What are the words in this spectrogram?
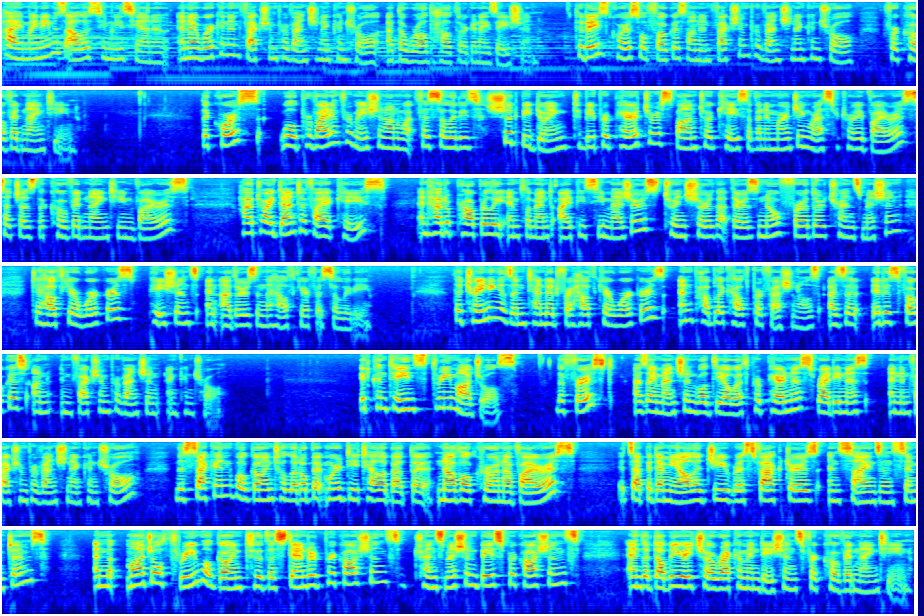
Hi, my name is Alice Simniceanu, and I work in infection prevention and control at the World Health Organization. Today's course will focus on infection prevention and control for COVID-19. The course will provide information on what facilities should be doing to be prepared to respond to a case of an emerging respiratory virus, such as the COVID-19 virus, how to identify a case, and how to properly implement IPC measures to ensure that there is no further transmission to healthcare workers, patients, and others in the healthcare facility. The training is intended for healthcare workers and public health professionals as it is focused on infection prevention and control. It contains three modules. The first, as I mentioned, will deal with preparedness, readiness, and infection prevention and control. The second will go into a little bit more detail about the novel coronavirus, its epidemiology, risk factors, and signs and symptoms. And the Module 3 will go into the standard precautions, transmission-based precautions, and the WHO recommendations for COVID-19.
